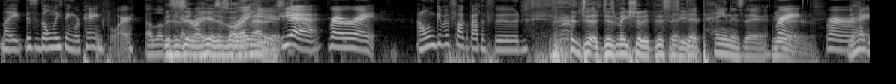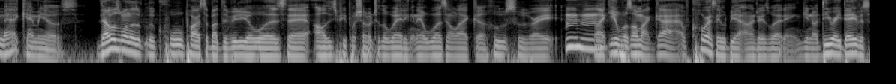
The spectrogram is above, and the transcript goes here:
like this is the only thing we're paying for. I love This this is it right here. This is all that matters. Here. Yeah, right, right, right. I don't give a fuck about the food. just, just make sure that this is That, here. that pain is there. Right, Yeah. right, They right. had mad cameos. That was one of the, the cool parts about the video was that all these people showed up to the wedding and it wasn't like a who's who, right? Mm-hmm. Like it was, oh my god, of course they would be at Andre's wedding. You know, DeRay Davis.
